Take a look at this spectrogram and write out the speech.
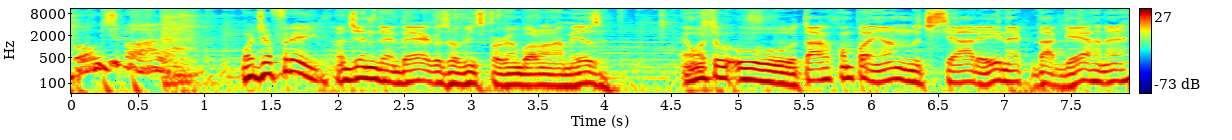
Bom de bola. Bom dia, Frei. Bom dia, Lindenberg, os ouvintes do programa Bola na Mesa. É ontem o, o tava acompanhando o noticiário aí, né, da guerra, né?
